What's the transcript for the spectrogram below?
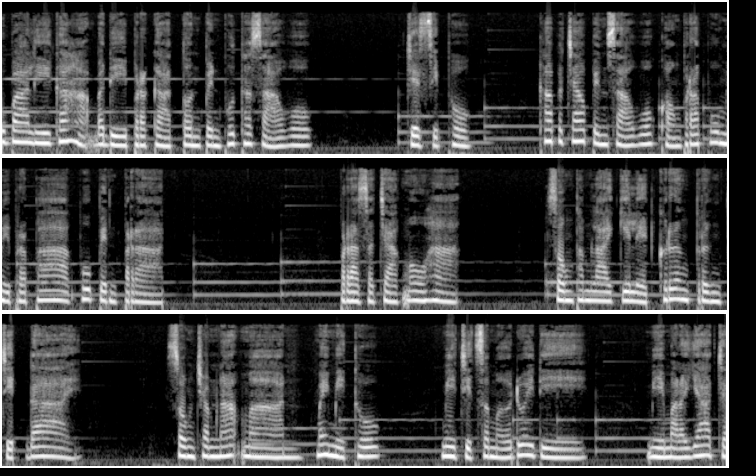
ุบาลีขหบดีประกาศตนเป็นพุทธสาวก 76 ข้าพเจ้าเป็นสาวกของพระผู้มีพระภาคผู้เป็นปราดปราศจากโมหะ ทรงทำลายกิเลสเครื่องตรึงจิตได้ ทรงชำนะมารไม่มีทุกข์ มีจิตเสมอด้วยดี มีมารยาทเจ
